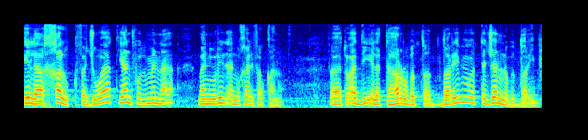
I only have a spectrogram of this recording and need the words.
إلى خلق فجوات ينفذ منها من يريد أن يخالف القانون فتؤدي إلى التهرب الضريبي والتجنب الضريبي.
